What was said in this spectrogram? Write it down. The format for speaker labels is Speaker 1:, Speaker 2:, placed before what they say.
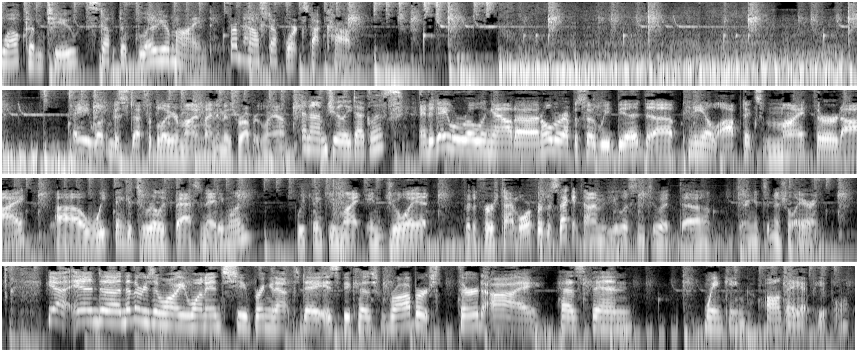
Speaker 1: Welcome to Stuff to Blow Your Mind from HowStuffWorks.com.
Speaker 2: Hey, welcome to Stuff to Blow Your Mind. My name is Robert Lamb.
Speaker 1: And I'm Julie Douglas.
Speaker 2: And today we're rolling out uh, an older episode we did, uh, Pineal Optics, My Third Eye. Uh, we think it's a really fascinating one. We think you might enjoy it for the first time or for the second time if you listen to it uh, during its initial airing.
Speaker 3: Yeah, and uh, another reason why we wanted to bring it out today is because Robert's third eye has been winking all day at people.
